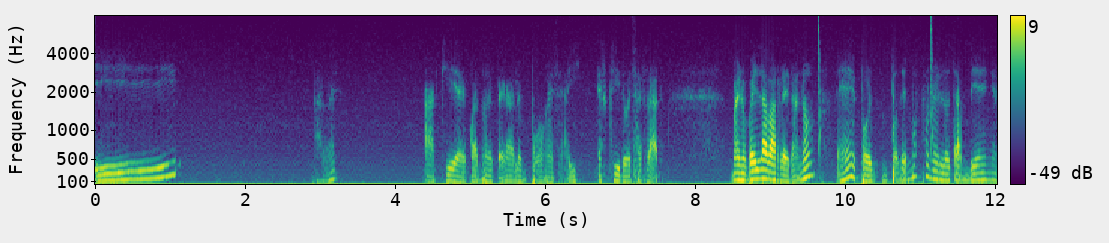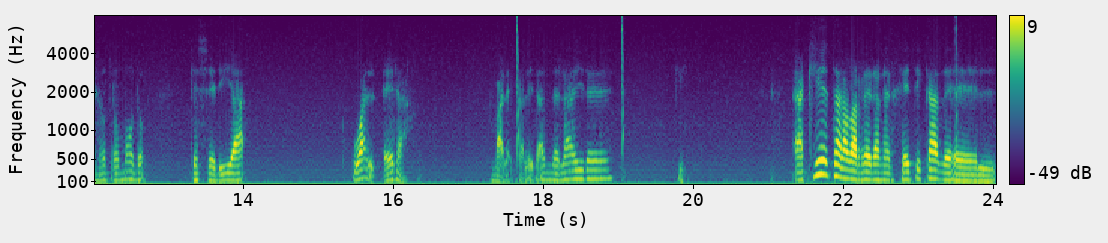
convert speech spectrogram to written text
Y a ver aquí es cuando le pega el empujón ese ahí el giro ese raro bueno veis la barrera no eh, podemos ponerlo también en otro modo que sería ¿Cuál era? Vale, calidad del aire. Aquí. Aquí está la barrera energética del...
